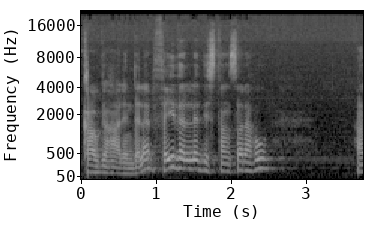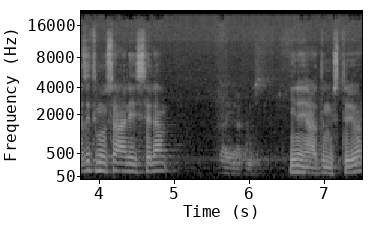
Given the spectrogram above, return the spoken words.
kavga halindeler. فَاِذَا الَّذِي اسْتَنْصَرَهُ Hz. Musa aleyhisselam yardım yine yardım istiyor.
